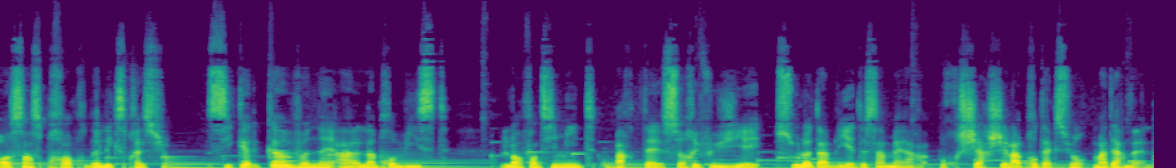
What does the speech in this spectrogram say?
au sens propre de l'expression, si quelqu'un venait à l'improviste, L'enfant timide partait se réfugier sous le tablier de sa mère pour chercher la protection maternelle.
